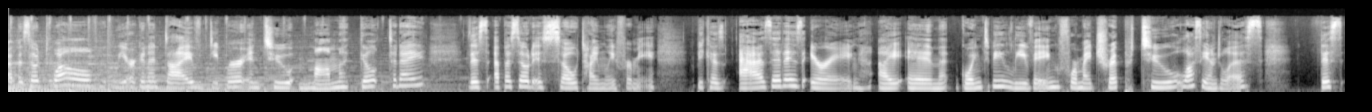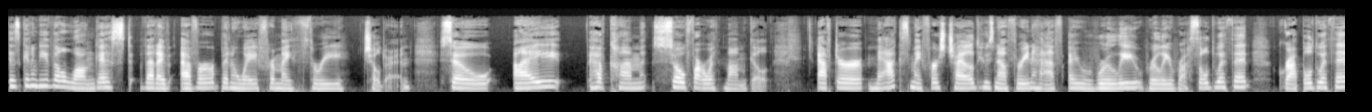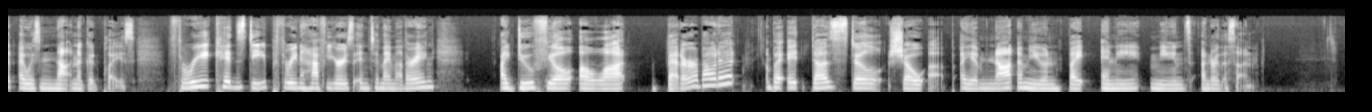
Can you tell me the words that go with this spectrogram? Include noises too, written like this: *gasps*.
Episode 12, we are going to dive deeper into mom guilt today. This episode is so timely for me because as it is airing, I am going to be leaving for my trip to Los Angeles. This is going to be the longest that I've ever been away from my three children. So I have come so far with mom guilt. After Max, my first child, who's now three and a half, I really, really wrestled with it, grappled with it. I was not in a good place three kids deep, three and a half years into my mothering, I do feel a lot better about it, but it does still show up. I am not immune by any means under the sun.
